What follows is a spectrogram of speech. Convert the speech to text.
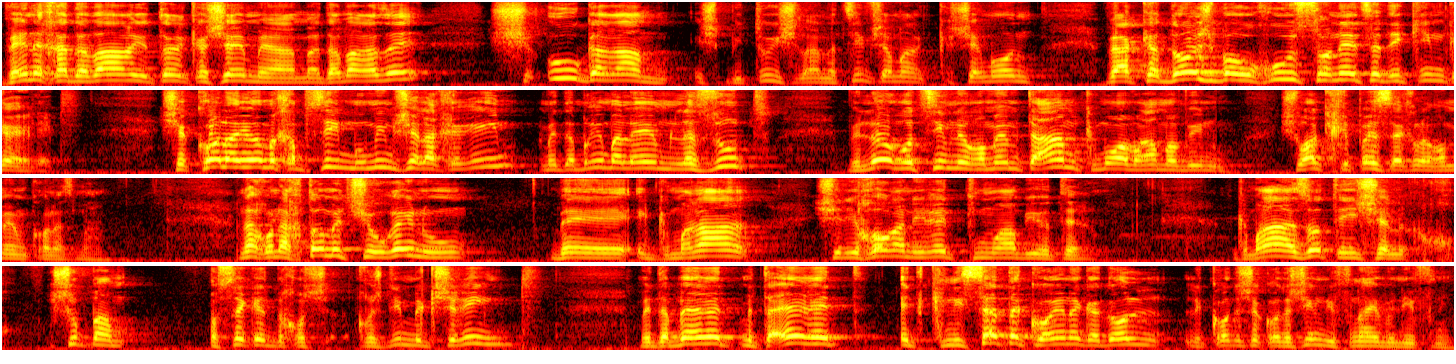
ואין לך דבר יותר קשה מה, מהדבר הזה, שהוא גרם, יש ביטוי של הנציב שם, קשה מאוד, והקדוש ברוך הוא שונא צדיקים כאלה. שכל היום מחפשים מומים של אחרים, מדברים עליהם לזות, ולא רוצים לרומם את העם כמו אברהם אבינו, שהוא רק חיפש איך לרומם כל הזמן. אנחנו נחתום את שיעורנו בגמרא שלכאורה נראית תמוהה ביותר. הגמרא הזאת של, שוב פעם, עוסקת בחושדים בקשרים, מדברת, מתארת את כניסת הכהן הגדול לקודש הקודשים לפני ולפנים.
